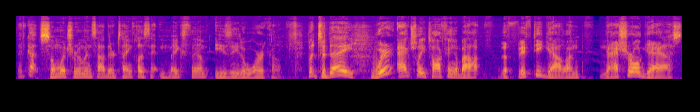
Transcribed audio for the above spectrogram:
They've got so much room inside their tankless that makes them easy to work on. But today, we're actually talking about the 50 gallon natural gas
